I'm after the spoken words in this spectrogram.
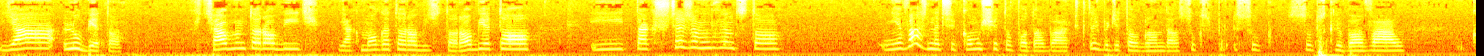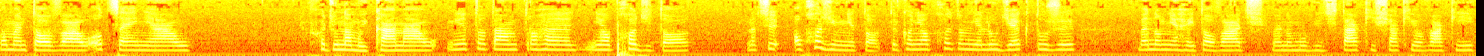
Ja lubię to. Chciałbym to robić, jak mogę to robić, to robię to. I tak szczerze mówiąc, to nieważne, czy komuś się to podoba, czy ktoś będzie to oglądał, subskry- sub- subskrybował, komentował, oceniał, wchodził na mój kanał. Mnie to tam trochę nie obchodzi to. Znaczy, obchodzi mnie to, tylko nie obchodzą mnie ludzie, którzy będą mnie hejtować, będą mówić taki, siaki, owaki,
